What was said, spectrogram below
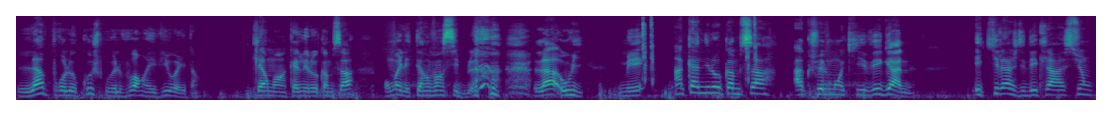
là, pour le coup, je pouvais le voir en heavyweight. Hein. Clairement, un Canelo comme ça, pour moi, il était invincible. là, oui. Mais un Canelo comme ça, actuellement, qui est vegan, et qu'il lâche des déclarations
